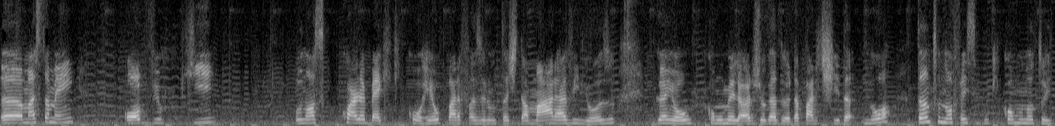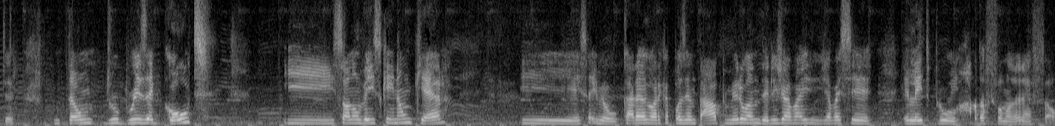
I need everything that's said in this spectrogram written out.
Ah, mas também óbvio que o nosso quarterback que correu para fazer um touchdown maravilhoso ganhou como o melhor jogador da partida no tanto no Facebook como no Twitter. Então, Drew Brees é GOAT e só não vê isso quem não quer. E é isso aí, meu. O cara agora que aposentar, o primeiro ano dele já vai, já vai ser eleito pro Hall da Fama da NFL.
